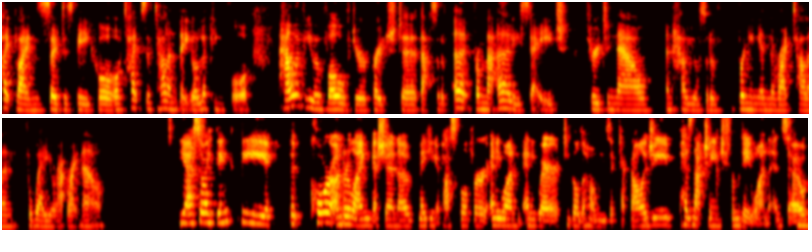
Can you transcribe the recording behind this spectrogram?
pipelines so to speak or, or types of talent that you're looking for how have you evolved your approach to that sort of uh, from that early stage through to now and how you're sort of bringing in the right talent for where you're at right now? Yeah so i think the the core underlying mission of making it possible for anyone anywhere to build a home using technology has not changed from day one and so mm-hmm.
